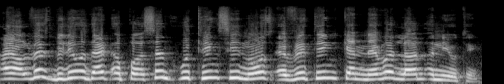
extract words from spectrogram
I always believe that a person who thinks he knows everything can never learn a new thing.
